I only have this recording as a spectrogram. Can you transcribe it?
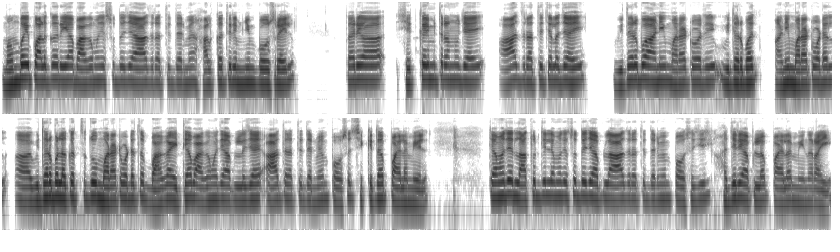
मुंबई, पालघर या भागामध्ये सुद्धा जे आज रात्री दरम्यान हलका ते रिमझिम पाऊस राहील. तर शेतकरी मित्रांनो जे आहे आज रात्रीच्याला जे आहे विदर्भ आणि मराठवाडी विदर्भात आणि मराठवाड्याला विदर्भ लगतचा जो मराठवाड्याचा भाग आहे त्या भागामध्ये आपल्याला जे आहे आज रात्री दरम्यान पावसाची शक्यता पाहायला मिळेल. त्यामध्ये लातूर जिल्ह्यामध्ये सुद्धा जे आपलं आज रात्री दरम्यान पावसाची हजेरी आपल्याला पाहायला मिळणार आहे.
